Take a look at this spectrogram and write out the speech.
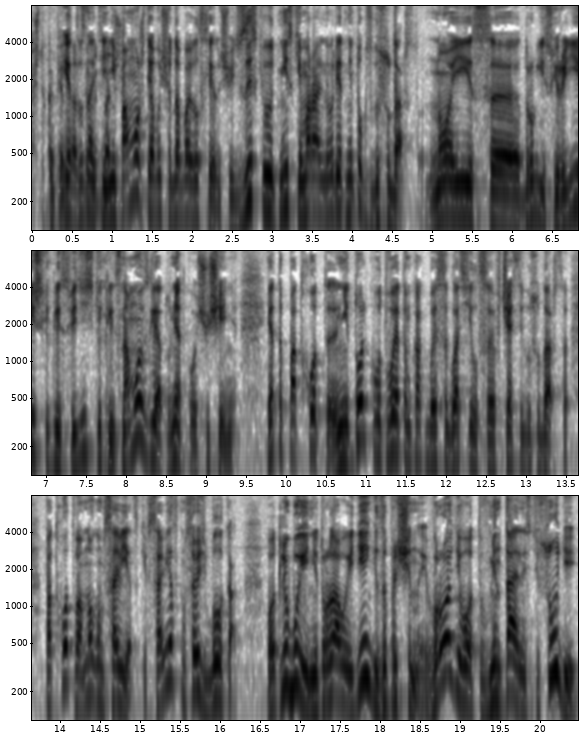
что компенсация Это, знаете, не поможет, я бы еще добавил следующее. Ведь взыскивают низкий моральный вред не только с государства, но и с э, других, с юридических лиц, с физических лиц. На мой взгляд, у меня такое ощущение. Это подход не только вот в этом, как бы я согласился, в части государства, подход во многом советский. В Советском Союзе было как? Вот любые нетрудовые деньги запрещены. Вроде вот в ментальности судей,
